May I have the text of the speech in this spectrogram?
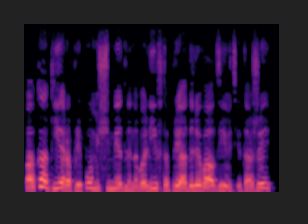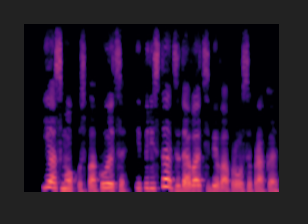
Пока Гера при помощи медленного лифта преодолевал девять этажей, я смог успокоиться и перестать задавать себе вопросы про Кэт.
